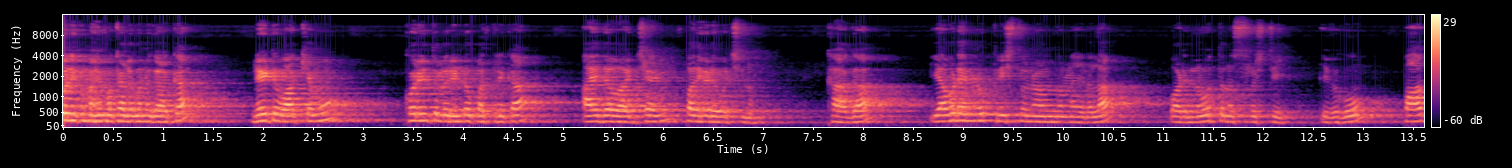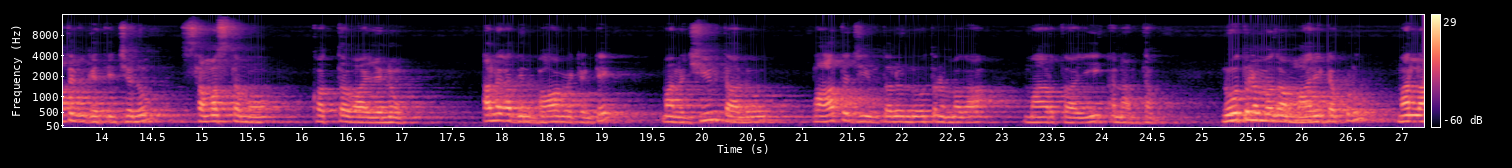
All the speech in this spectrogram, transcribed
దేవునికి మహిమ కలుగునుగాక నేటి వాక్యము కొరింతలు రెండో పత్రిక ఐదవ అధ్యాయం పదిహేడవ వచనం. కాగా ఎవడెన్నో క్రీస్తున్న ఎడల వాడి నూతన సృష్టి. ఇవిగో పాతవి గతించను సమస్తము కొత్తవాయను. అనగా దీని భావం ఏంటంటే మన జీవితాలు పాత జీవితాలు నూతనముగా మారుతాయి అని అర్థం. నూతనముగా మారేటప్పుడు మళ్ళా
